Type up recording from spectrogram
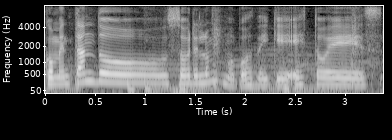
comentando sobre lo mismo, pues de que esto es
